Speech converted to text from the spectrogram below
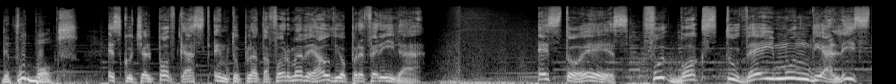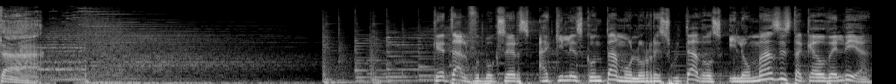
de Footbox. Escucha el podcast en tu plataforma de audio preferida. Esto es Footbox Today Mundialista. ¿Qué tal, Footboxers? Aquí les contamos los resultados y lo más destacado del día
